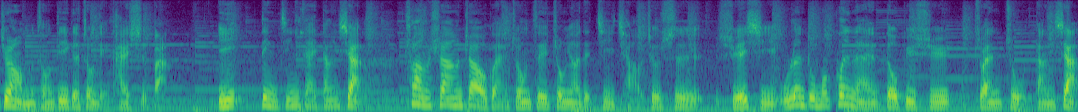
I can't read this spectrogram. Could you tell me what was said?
就让我们从第一个重点开始吧。一、定睛在当下。创伤照管中最重要的技巧就是学习，无论多么困难，都必须专注当下。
